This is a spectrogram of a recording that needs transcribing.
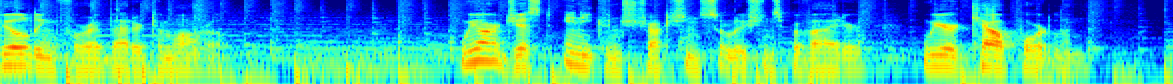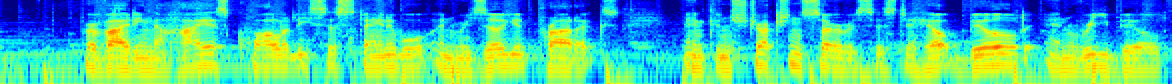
building for a better tomorrow. We aren't just any construction solutions provider, we are CalPortland, providing the highest quality, sustainable, and resilient products and construction services to help build and rebuild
